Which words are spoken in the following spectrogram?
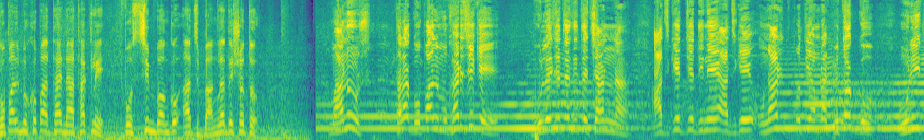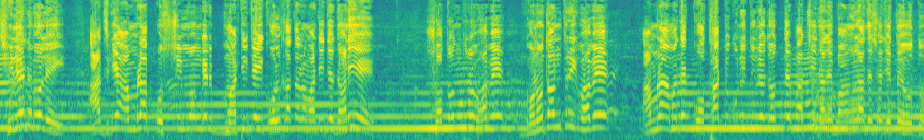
গোপাল মুখোপাধ্যায় না থাকলে পশ্চিমবঙ্গ আজ বাংলাদেশ হতো মানুষ, তারা গোপাল মুখার্জিকে ভুলে যেতে দিতে চান না। আজকের যে দিনে, আজকে ওনার প্রতি আমরা কৃতজ্ঞ, উনি ছিলেন বলেই আজকে আমরা পশ্চিমবঙ্গের মাটিতে কলকাতার মাটিতে দাঁড়িয়ে স্বতন্ত্রভাবে, গণতান্ত্রিকভাবে আমরা আমাদের কথাটুকুনি তুলে ধরতে পারছি, তাহলে বাংলাদেশে যেতে হতো।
